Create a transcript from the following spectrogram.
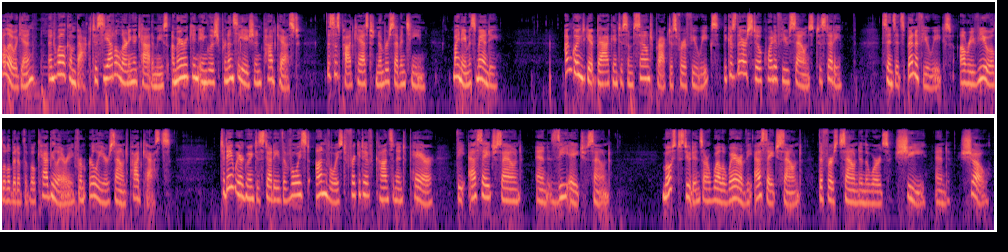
Hello again, and welcome back to Seattle Learning Academy's American English Pronunciation Podcast. This is podcast number 17. My name is Mandy. I'm going to get back into some sound practice for a few weeks because there are still quite a few sounds to study. Since it's been a few weeks, I'll review a little bit of the vocabulary from earlier sound podcasts. Today we are going to study the voiced unvoiced fricative consonant pair, the SH sound and ZH sound. Most students are well aware of the SH sound, the first sound in the words she and show.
